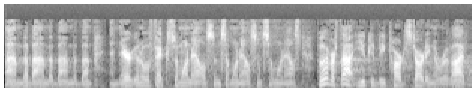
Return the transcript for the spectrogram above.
Bam, ba, bam, ba, bam, ba, bam. And they're going to affect someone else and someone else and someone else. Whoever thought you could be part of starting a revival?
